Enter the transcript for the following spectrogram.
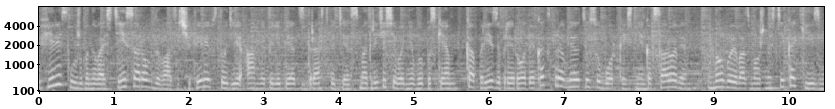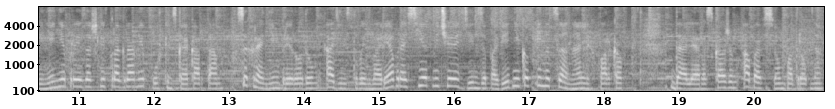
В эфире служба новостей Саров-24 в студии Анна Пилипец. Здравствуйте. Смотрите сегодня в выпуске. Капризы природы. Как справляются с уборкой снега в Сарове. Новые возможности. Какие изменения произошли в программе «Пушкинская карта». Сохраним природу. 11 января в России отмечают День заповедников и национальных парков. Далее расскажем обо всем подробно.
